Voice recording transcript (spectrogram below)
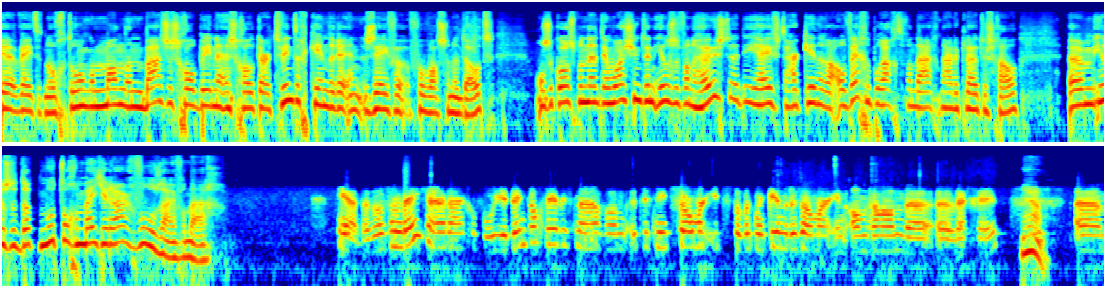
Je weet het nog, dronk een man een basisschool binnen... en schoot daar twintig kinderen en zeven volwassenen dood. Onze correspondent in Washington, Ilse van Heusden... die heeft haar kinderen al weggebracht vandaag naar de kleuterschool. Ehm, Ilse, dat moet toch een beetje een raar gevoel zijn vandaag? Ja, dat was een beetje een raar gevoel. Je denkt toch weer eens na van, het is niet zomaar iets dat ik mijn kinderen zomaar in andere handen eh, weggeef. Ja. Ehm,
